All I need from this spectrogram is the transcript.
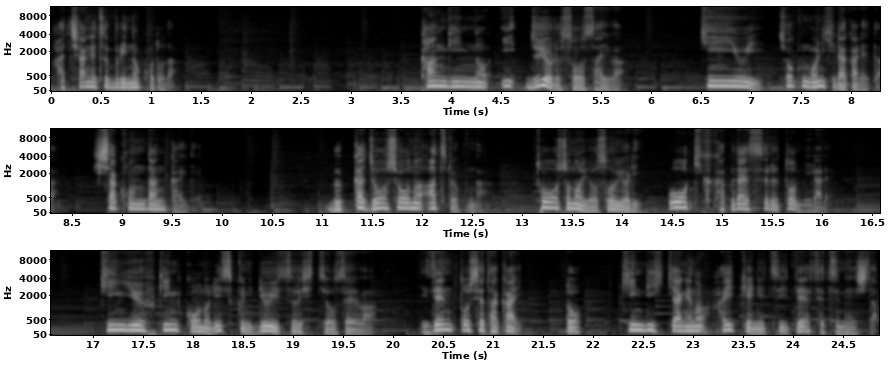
8ヶ月ぶりのことだ。官銀のイ・ジュヨル総裁は、金融医直後に開かれた記者懇談会で、物価上昇の圧力が当初の予想より大きく拡大するとみられ、金融不均衡のリスクに留意する必要性は依然として高いと金利引き上げの背景について説明した。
